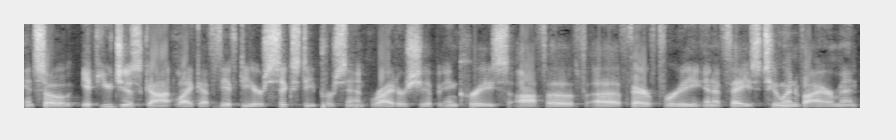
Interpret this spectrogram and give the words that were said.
And so if you just got like a 50 or 60% ridership increase off of uh, fare free in a phase two environment,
